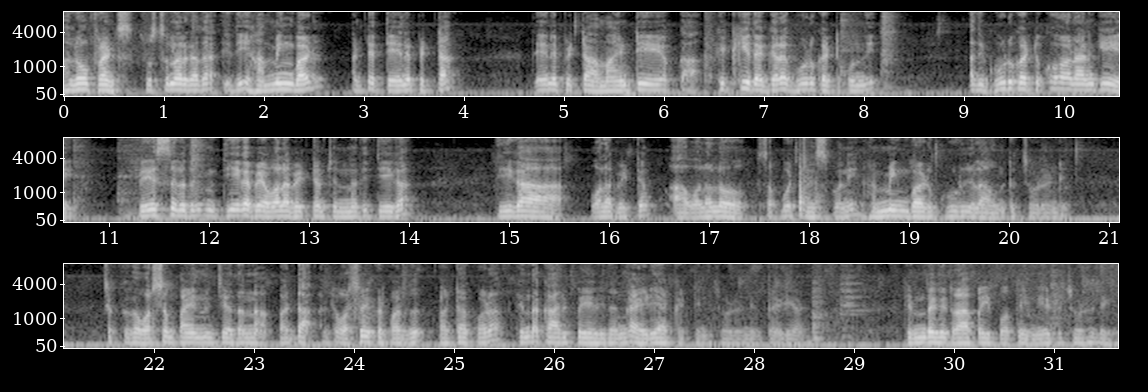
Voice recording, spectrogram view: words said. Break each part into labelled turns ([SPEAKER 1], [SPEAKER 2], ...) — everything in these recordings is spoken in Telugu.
[SPEAKER 1] హలో ఫ్రెండ్స్ చూస్తున్నారు కదా ఇది హమ్మింగ్ బర్డ్ అంటే తేనె పిట్ట. తేనె పిట్ట మా ఇంటి యొక్క కిటికీ దగ్గర గూడు కట్టుకుంది. అది గూడు కట్టుకోవడానికి బేస్ తీగ వల పెట్టాం చిన్నది తీగ. తీగ వల పెట్టాం. ఆ వలలో సపోర్ట్ చేసుకొని హమ్మింగ్ బర్డ్ గూడు ఇలా ఉంటుంది చూడండి. చక్కగా వర్షం పైన నుంచి ఏదన్నా పడ్డా అంటే వర్షం ఇక్కడ పడదు పడ్డా కూడా కింద కారిపోయే విధంగా ఐడియా కట్టింది చూడండి ఎంత ఐడియా. కిందకి డ్రాప్ అయిపోతాయి నీళ్ళు చూడండి.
